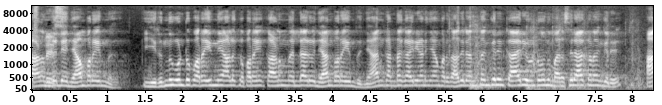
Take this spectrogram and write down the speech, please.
കാണുന്നില്ലേ? ഞാൻ പറയുന്നത്. ഈ ഇരുന്നു കൊണ്ട് പറയുന്ന ആൾക്ക് പറയും കാണുന്ന എല്ലാവരും ഞാൻ പറയുന്നത് ഞാൻ കണ്ട കാര്യമാണ് ഞാൻ പറയുന്നത്. അതിലെന്തെങ്കിലും കാര്യമുണ്ടോ എന്ന് മനസ്സിലാക്കണമെങ്കിൽ ആ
